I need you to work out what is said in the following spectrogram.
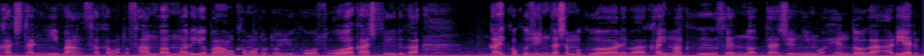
梶谷2番坂本3番丸4番岡本という構想を明かしているが外国人打者も加われば開幕戦の打順にも変動があり得る。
